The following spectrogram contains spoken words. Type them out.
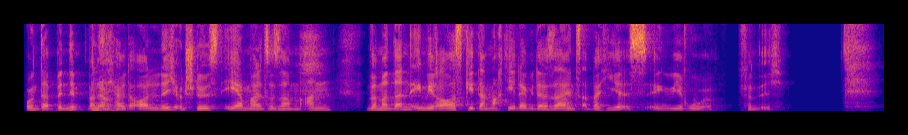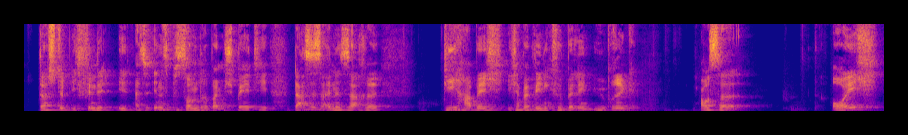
Und da benimmt man Ja. sich halt ordentlich und stößt eher mal zusammen an. Und wenn man dann irgendwie rausgeht, dann macht jeder wieder seins. Aber hier ist irgendwie Ruhe, finde ich. Das stimmt. Ich finde, also insbesondere beim Späti, das ist eine Sache, die habe ich, ich habe ja wenig für Berlin übrig, außer euch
